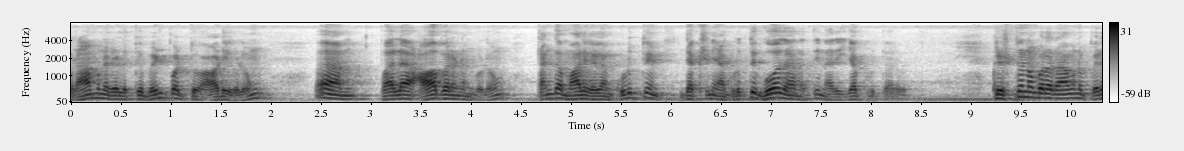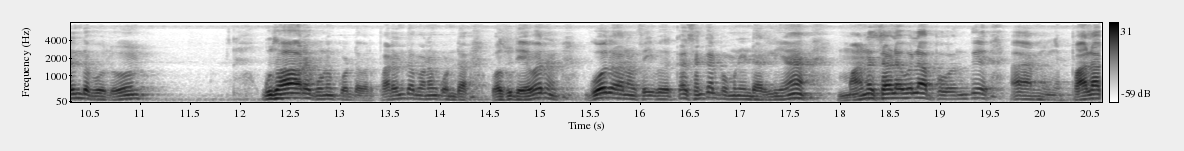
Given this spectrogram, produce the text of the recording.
பிராமணர்களுக்கு வெண்பட்டு ஆடைகளும் பல ஆபரணங்களும் தங்க மாலைகள்லாம் கொடுத்து தட்சிணையாக கொடுத்து கோதானத்தை நிறையா கொடுத்தார். கிருஷ்ணனும் பலராமனும் பிறந்தபோதும் உதார குணம் கொண்டவர் பரந்த மனம் கொண்ட வசுதேவர் கோதானம் செய்வதற்காக சங்கல்பம் பண்ணிட்டார் இல்லையா? மனசளவில் அப்போ வந்து பல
